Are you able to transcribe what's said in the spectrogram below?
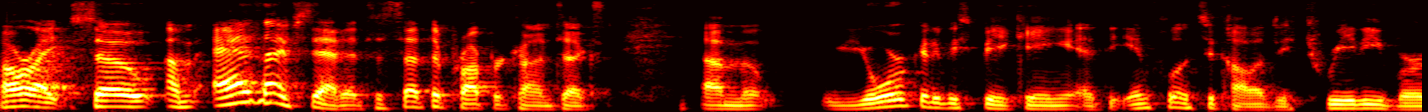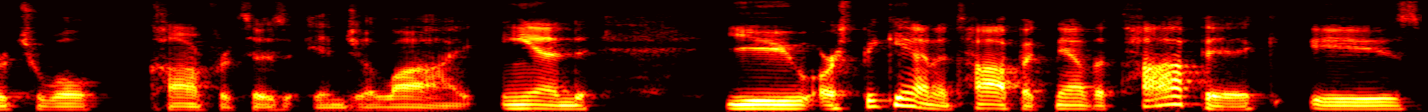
All right. So, um, as I've said it, to set the proper context, um, you're going to be speaking at the Influence Ecology 3D virtual conferences in July. And you are speaking on a topic. Now, the topic is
